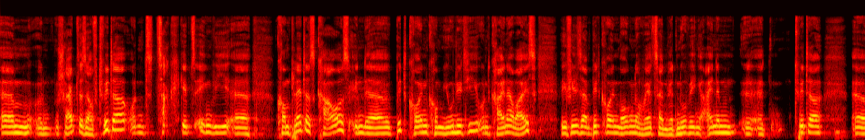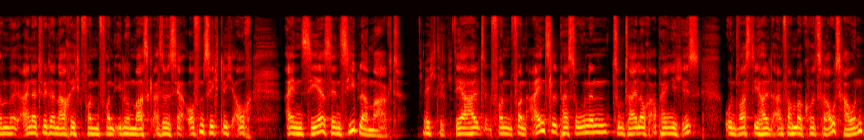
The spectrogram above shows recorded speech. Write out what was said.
ähm, und schreibt es auf Twitter und zack, gibt's irgendwie äh, komplettes Chaos in der Bitcoin-Community und keiner weiß, wie viel sein Bitcoin morgen noch wert sein wird, nur wegen einem äh, Twitter, ähm, einer Twitter-Nachricht von, von Elon Musk. Also ist ja offensichtlich auch ein sehr sensibler Markt. Richtig. Der halt von, von Einzelpersonen zum Teil auch abhängig ist und was die halt einfach mal kurz raushauen.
